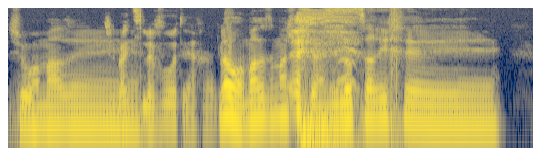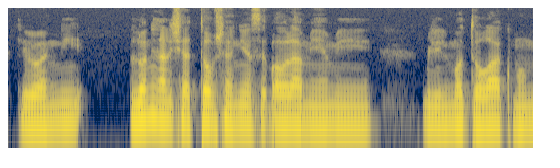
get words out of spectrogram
שהוא אמר... אה, שלא יצלבו אותי אחר כך. לא, הוא אמר איזה משהו שאני לא צריך, אה, כאילו, אני, לא נראה לי שהטוב שאני אעשה בעולם יהיה מללמוד תורה כמו מ...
